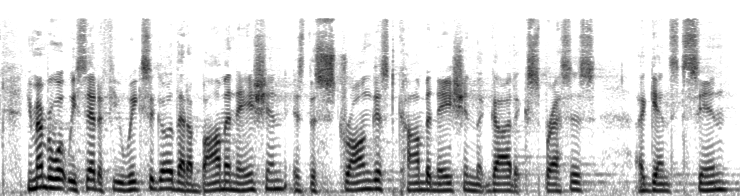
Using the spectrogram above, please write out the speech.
You remember what we said a few weeks ago that abomination is the strongest combination that God expresses against sin?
